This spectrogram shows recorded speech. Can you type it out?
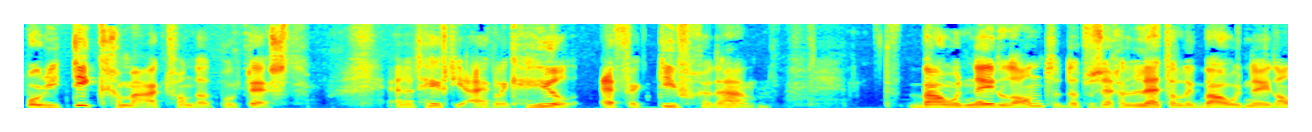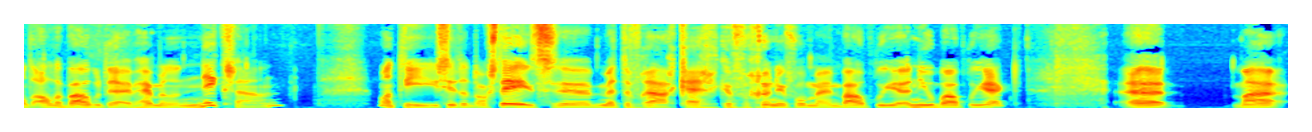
politiek gemaakt van dat protest. En dat heeft hij eigenlijk heel effectief gedaan. Bouw het Nederland, dat we zeggen letterlijk Bouw het Nederland... alle bouwbedrijven hebben er niks aan... Want die zitten nog steeds uh, met de vraag... krijg ik een vergunning voor mijn bouwproject, een nieuw bouwproject? Uh, maar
